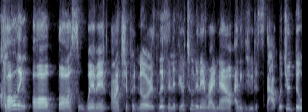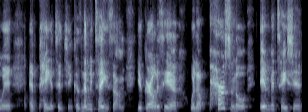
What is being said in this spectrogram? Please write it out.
calling all boss women entrepreneurs. Listen, if you're tuning in right now, I need you to stop what you're doing and pay attention. Because let me tell you something your girl is here with a personal invitation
